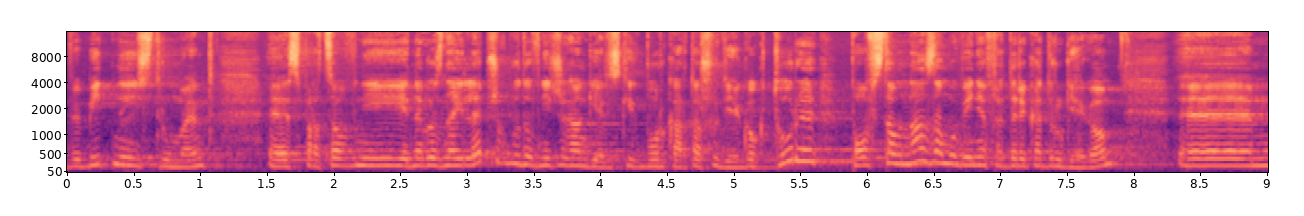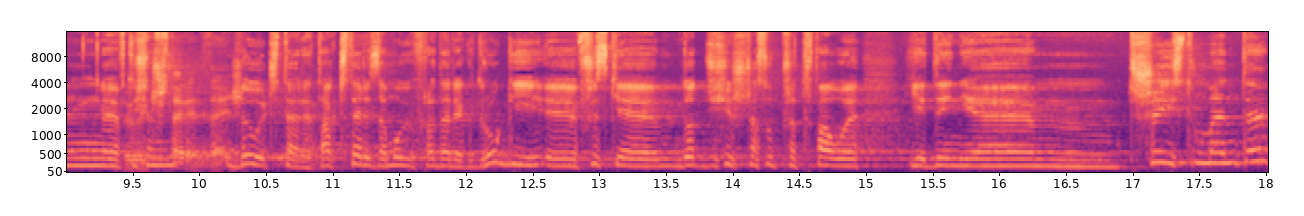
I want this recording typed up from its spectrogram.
wybitny instrument z pracowni jednego z najlepszych budowniczych angielskich, Burkarta Schudiego, który powstał na zamówienie Fryderyka II. W Były cztery, zdaje się. Były cztery, tak? Cztery zamówił Fryderyk II. E, Wszystkie do dzisiejszych czasów przetrwały jedynie mm, trzy instrumenty.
